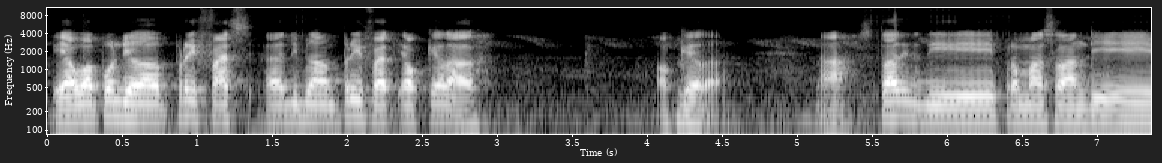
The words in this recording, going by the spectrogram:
ya walaupun dia private eh, dibilang private ya oke lah oke Hmm. lah nah setelah di, permasalahan di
